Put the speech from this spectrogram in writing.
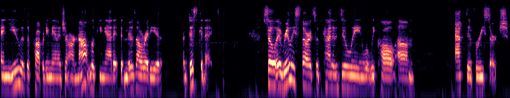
and you as the property manager are not looking at it, then there's already a, a disconnect. So it really starts with kind of doing what we call um, active research.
